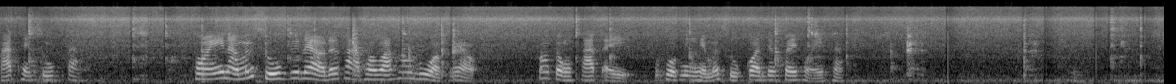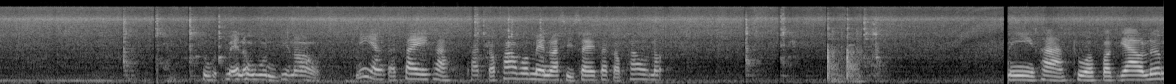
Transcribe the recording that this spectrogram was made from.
พัดให้สุกค่ะ หอยนะมันสุกอยู่แล้วเด้อค่ะ เพราะว่าข้าวลวกแล้วข้าวต้องพัดไอ้พวกนี้ให้มันสุกก่อนจะใส่หอยค่ะสูตรแม่น้องวุ่นพี่น้องนี่ยังกับใส่ค่ะผัดกะเพราว่าแมนว่าสีใส่แต่กะเพราเนาะนี่ค่ะ ถั่วฝักยาวเริ่ม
